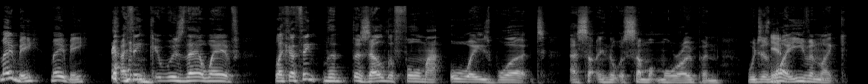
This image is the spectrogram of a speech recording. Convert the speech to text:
Maybe, maybe. I think it was their way of like I think the the Zelda format always worked as something that was somewhat more open, which is Yeah. why even like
